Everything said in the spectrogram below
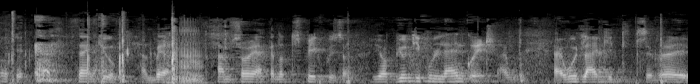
Okay, thank you, Albert. I'm sorry I cannot speak with uh, your beautiful language. I, w- I would like it. It's a very,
